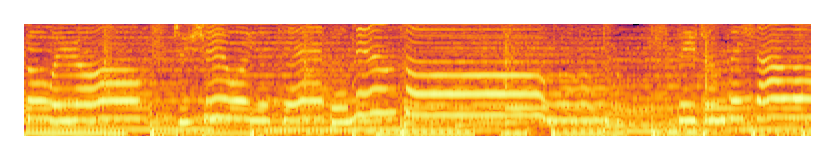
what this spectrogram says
够温柔，只是我越界的念头被装在沙漏。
